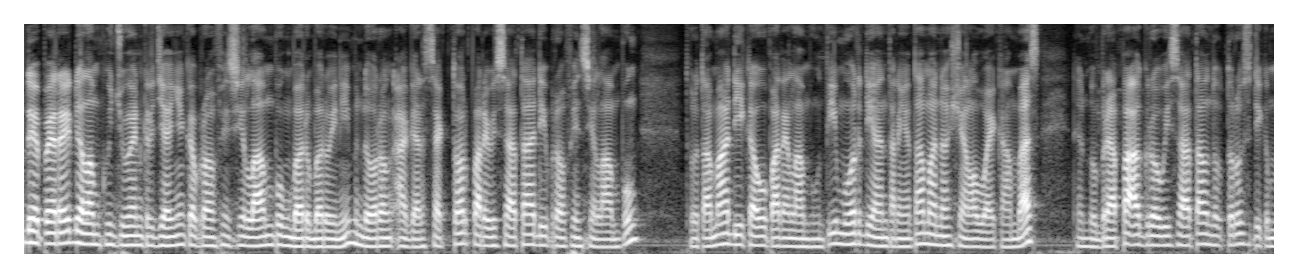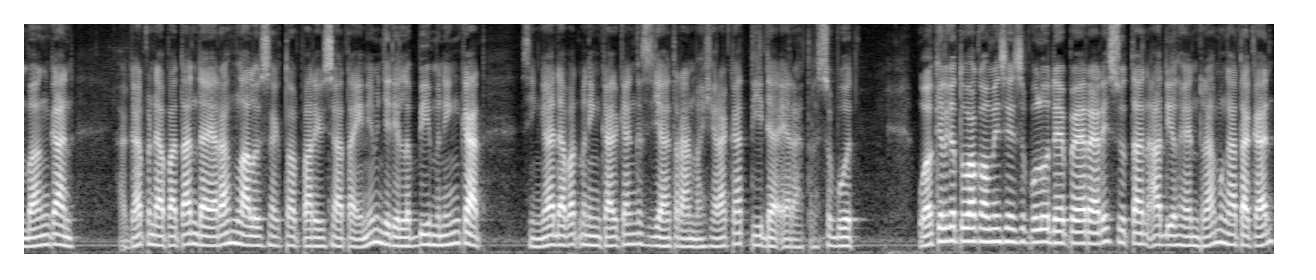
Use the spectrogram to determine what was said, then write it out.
DPR RI dalam kunjungan kerjanya ke Provinsi Lampung baru-baru ini mendorong agar sektor pariwisata di Provinsi Lampung terutama di Kabupaten Lampung Timur di antaranya Taman Nasional Waikambas dan beberapa agrowisata untuk terus dikembangkan agar pendapatan daerah melalui sektor pariwisata ini menjadi lebih meningkat sehingga dapat meningkatkan kesejahteraan masyarakat di daerah tersebut. Wakil Ketua Komisi 10 DPR RI Sultan Adil Hendra mengatakan,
